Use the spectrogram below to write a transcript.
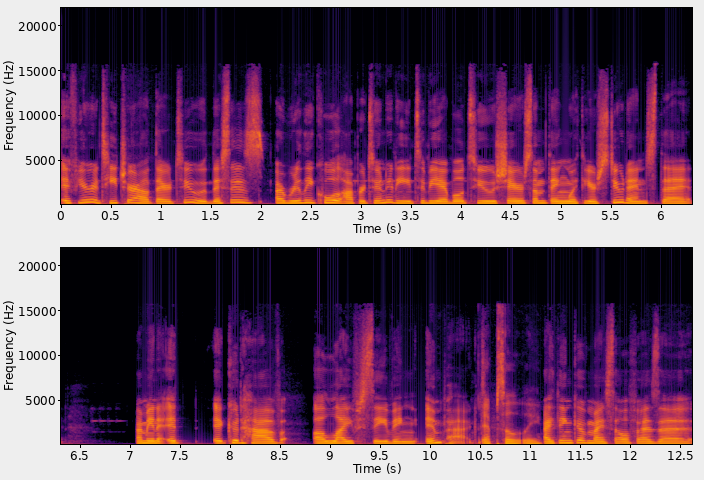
if you're a teacher out there too, this is a really cool opportunity to be able to share something with your students that I mean, it it could have a life-saving impact. Absolutely. I think of myself as a,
